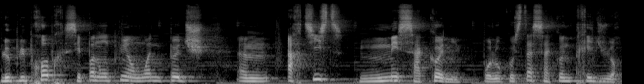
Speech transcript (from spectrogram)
le plus propre, c'est pas non plus un one punch euh, artiste, mais ça cogne. Paulo Costa, ça cogne très dur.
